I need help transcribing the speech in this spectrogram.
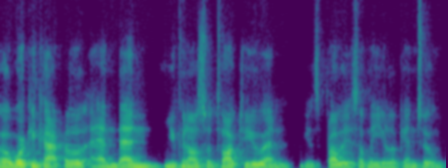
uh, working capital, and then you can also talk to you, and it's probably something you look into.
